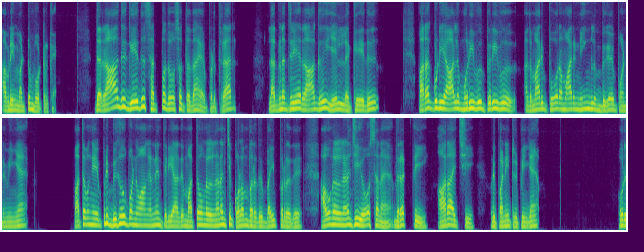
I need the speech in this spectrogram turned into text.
அப்படின்னு மட்டும் போட்டிருக்கேன். இந்த ராகு கேது சர்ப்பதோஷத்தை தான் ஏற்படுத்துறார். லக்னத்திலேயே ராகு ஏழில் கேது வரக்கூடிய ஆள் முறிவு பிரிவு அது மாதிரி போகிற மாதிரி நீங்களும் பிஹேவ் பண்ணுவீங்க. மற்றவங்க எப்படி பிஹேவ் பண்ணுவாங்கன்னு தெரியாது. மற்றவங்களை நினச்சி குழம்புறது பயப்படுறது அவங்கள நினச்சி யோசனை விரக்தி ஆராய்ச்சி இப்படி பண்ணிகிட்ருப்பீங்க ஒரு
